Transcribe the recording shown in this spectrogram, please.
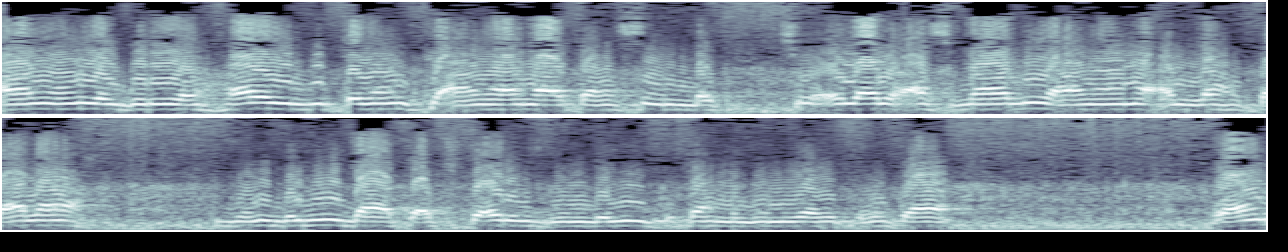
آیان یا گروه های بیتوان که آیان آتاسین بچه علال اسبابی آیان اللہ تعالی زندگی داتا اکتر زندگی کتا دنیا کتا وان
